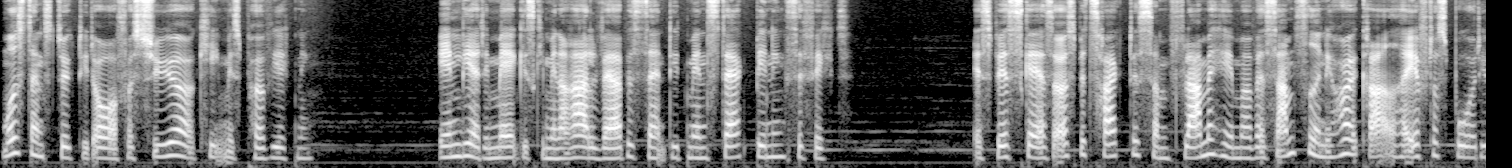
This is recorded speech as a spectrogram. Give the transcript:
modstandsdygtigt over for syre og kemisk påvirkning. Endelig er det magiske mineral værbestandigt med en stærk bindingseffekt. Asbest skal altså også betragtes som flammehæmmer, hvad samtiden i høj grad har efterspurgt i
